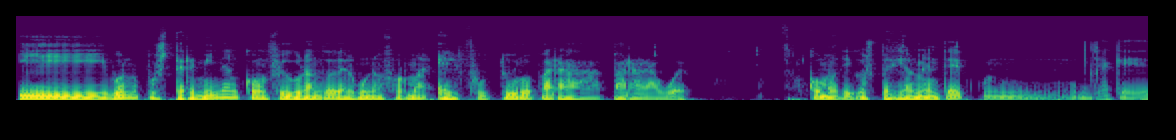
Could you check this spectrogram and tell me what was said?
y bueno, pues terminan configurando de alguna forma el futuro para, la web. Como digo, especialmente mm, ya que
